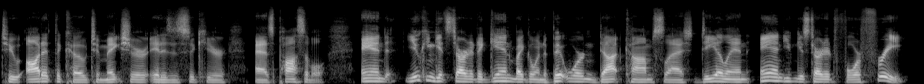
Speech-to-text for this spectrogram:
to audit the code to make sure it is as secure as possible. And you can get started again by going to bitwarden.com slash DLN and you can get started for free.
